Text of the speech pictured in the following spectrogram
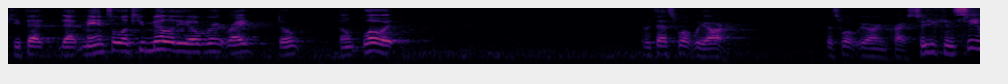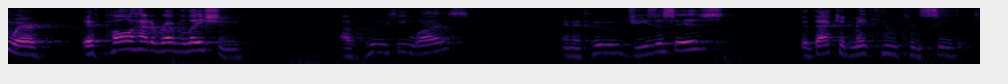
Keep that, that mantle of humility over it, right? Don't, don't blow it. But that's what we are. That's what we are in Christ. So you can see where if Paul had a revelation of who he was and of who Jesus is, that that could make him conceited.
